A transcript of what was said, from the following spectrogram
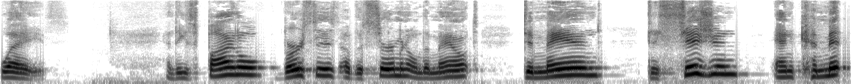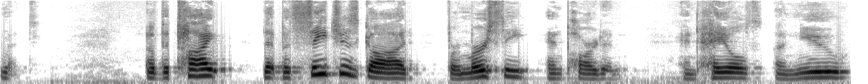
ways. And these final verses of the Sermon on the Mount demand decision and commitment of the type that beseeches God for mercy and pardon and hails a new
